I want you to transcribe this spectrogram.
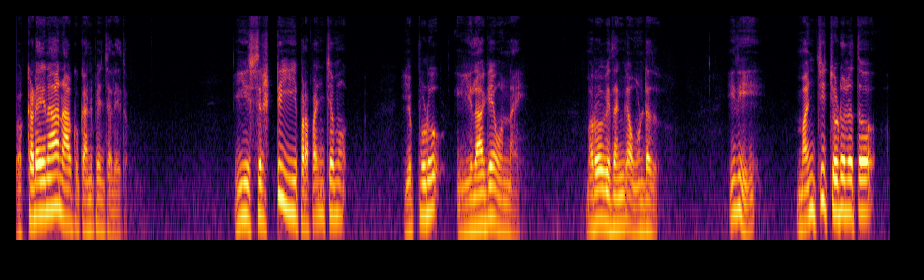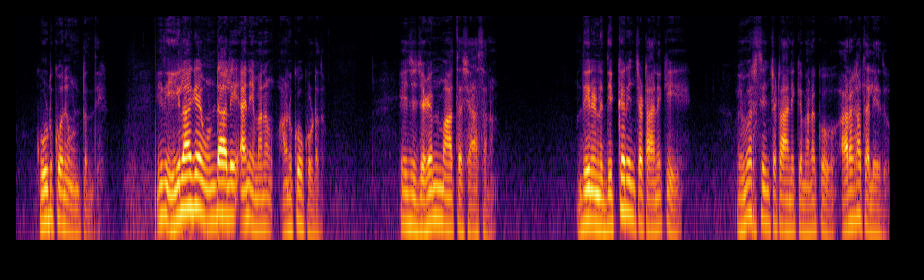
ఒక్కడైనా నాకు కనిపించలేదు. ఈ సృష్టి ఈ ప్రపంచము ఎప్పుడూ ఇలాగే ఉన్నాయి. మరో విధంగా ఉండదు. ఇది మంచి చెడులతో కూడుకొని ఉంటుంది. ఇది ఇలాగే ఉండాలి అని మనం అనుకోకూడదు. ఇది జగన్మాత శాసనం. దీనిని ధిక్కరించటానికి విమర్శించటానికి మనకు అర్హత లేదు.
